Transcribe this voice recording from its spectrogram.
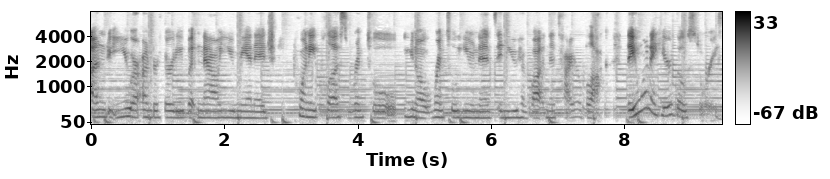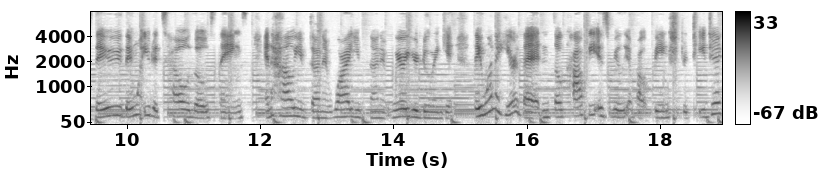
under you are under 30 but now you manage 20 plus rental you know rental units and you have bought an entire block. They want to hear those stories. They they want you to tell those things and how you've done it why you've done it where you're doing it. They want to hear that. And so copy is really about being strategic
